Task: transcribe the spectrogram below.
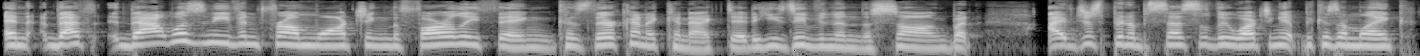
and that's that wasn't even from watching the farley thing because they're kind of connected. He's even in the song but i've just been obsessively watching it because i'm like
